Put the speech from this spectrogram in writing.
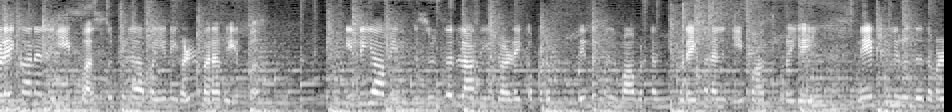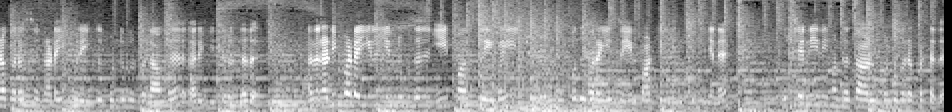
கொடைக்கானல் இ பஸ் சுற்றுலா பயணிகள் வரவேற்பு. இந்தியாவின் சுவிட்சர்லாந்து என்று அழைக்கப்படும் திண்டுக்கல் மாவட்டம் கொடைக்கானல் இ பாஸ் முறையை நேற்றிலிருந்து தமிழக அரசு நடைமுறைக்கு கொண்டு வருவதாக அறிவித்திருந்தது. அதன் அடிப்படையில் இன்று முதல் இ பாஸ் சேவை ஜூன் முப்பது வரை செயல்பாட்டில் இருக்கும் என உச்சநீதிமன்றத்தால் கொண்டுவரப்பட்டது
